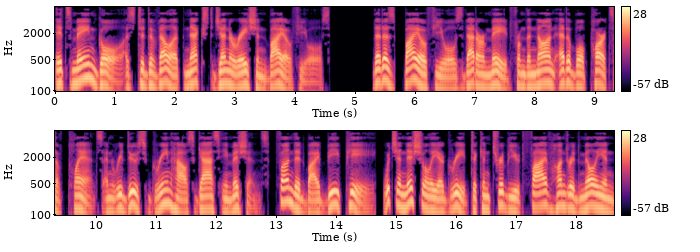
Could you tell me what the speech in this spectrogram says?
Its main goal is to develop next-generation biofuels, that is, biofuels that are made from the non-edible parts of plants and reduce greenhouse gas emissions, funded by BP, which initially agreed to contribute $500 million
